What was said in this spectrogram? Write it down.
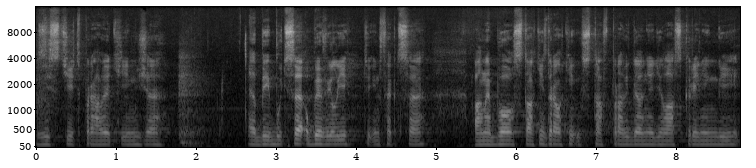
zjistit právě tím, že by buď se objevily ty infekce, anebo státní zdravotní ústav pravidelně dělá screeningy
